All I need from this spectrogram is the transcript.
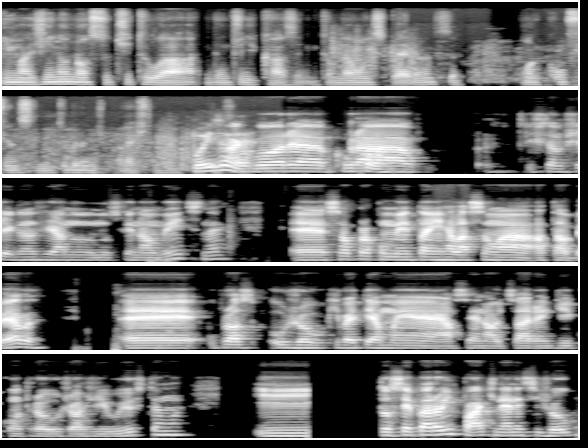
Imagina o nosso titular dentro de casa. Então dá uma esperança, uma confiança muito grande para esta gente. Pois é. agora para estamos chegando já no- nos finalmente, né? É, só para comentar em relação à, à tabela, é, o, próximo, o jogo que vai ter amanhã é Arsenal de Sarandi contra o Jorge Wilstermann e torcer para o empate, né, nesse jogo,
